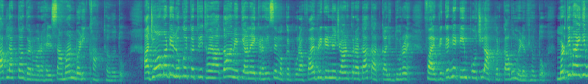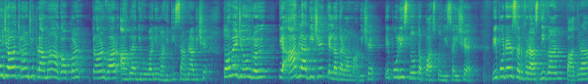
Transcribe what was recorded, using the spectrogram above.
આગ લાગતા ઘરમાં રહેલ સામાન બળી ખાખ થયો હતો. આ જોવા માટે લોકો એકત્રિત થયા હતા અને ત્યાંના એક રહીશે મકરપુરા ફાયર બ્રિગેડને જાણ કરાતા તાત્કાલિક ધોરણે ફાયર બ્રિગેડની ટીમ પહોંચી આગ પર કાબુ મેળવ્યો હતો. મળતી માહિતી મુજબ ત્રણ ઝૂંપડામાં અગાઉ પણ ત્રણ વાર આગ લાગી હોવાની માહિતી સામે આવી છે. તો હવે જોયું રહ્યું કે આગ લાગી છે કે લગાડવામાં આવી છે તે પોલીસનો તપાસનો વિષય છે. રિપોર્ટર સરફરાઝ દિવાન, પાદરા.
